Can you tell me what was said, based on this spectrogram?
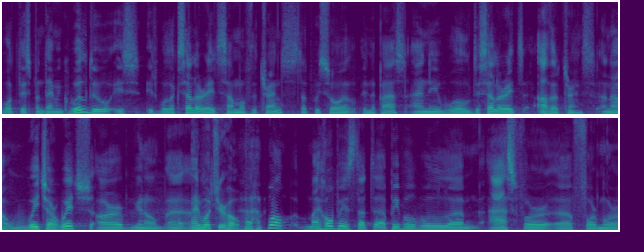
what this pandemic will do is it will accelerate some of the trends that we saw in the past and it will decelerate other trends. Now, which are which are, you know. Uh, and what's your hope? well, my hope is that uh, people will um, ask for, uh, for more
